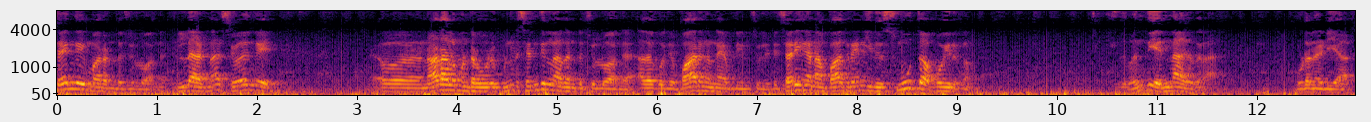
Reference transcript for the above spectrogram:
சேங்கை மாறன் சொல்லுவாங்க. இல்லாட்டினா சிவகங்கை நாடாளுமன்ற உறுப்பினர் செந்தில்நாதன் சொல்லுவாங்க. அதை கொஞ்சம் பாருங்கண்ணே அப்படின்னு சொல்லிட்டு. சரிங்க நான் பாக்குறேன் இது ஸ்மூத்தா போயிருக்கும். இது வந்து என்ன ஆகுதுன்னா உடனடியாக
